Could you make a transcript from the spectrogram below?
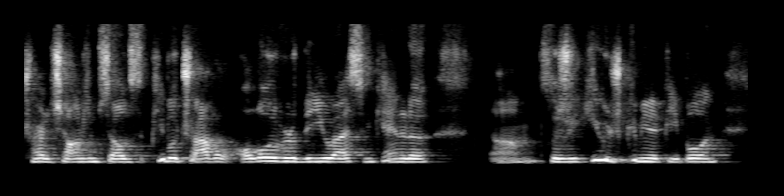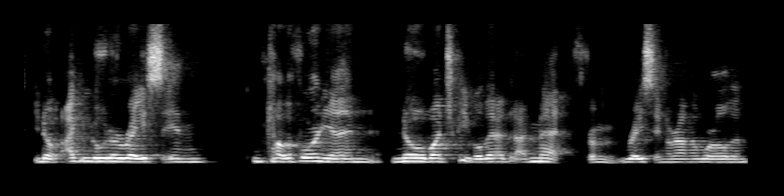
try to challenge themselves. People travel all over the U.S. and Canada, um, so there's a huge community of people. And you know, I can go to a race in in California and know a bunch of people there that I've met from racing around the world, and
